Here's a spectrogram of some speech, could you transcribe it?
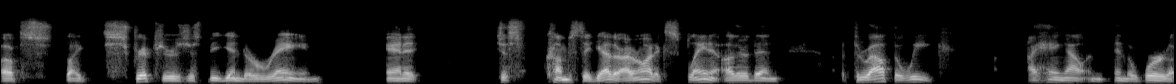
of like scriptures just begin to rain and it just comes together. I don't know how to explain it other than throughout the week, I hang out in, in the word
